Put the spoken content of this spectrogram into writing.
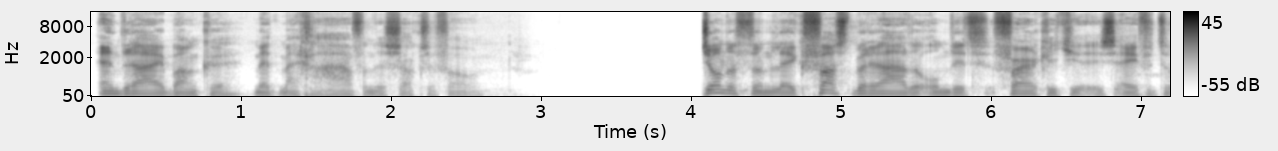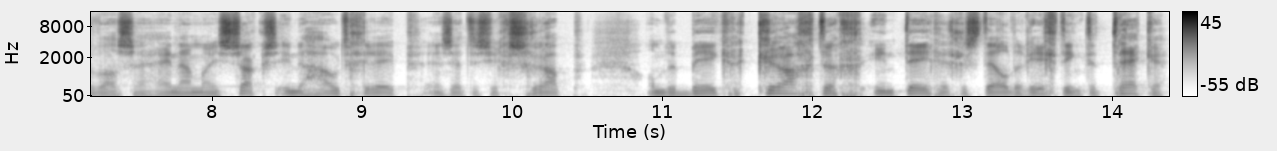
en draaibanken met mijn gehavende saxofoon. Jonathan leek vastberaden om dit varkentje eens even te wassen. Hij nam mijn sax in de houtgreep en zette zich schrap om de beker krachtig in tegengestelde richting te trekken.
